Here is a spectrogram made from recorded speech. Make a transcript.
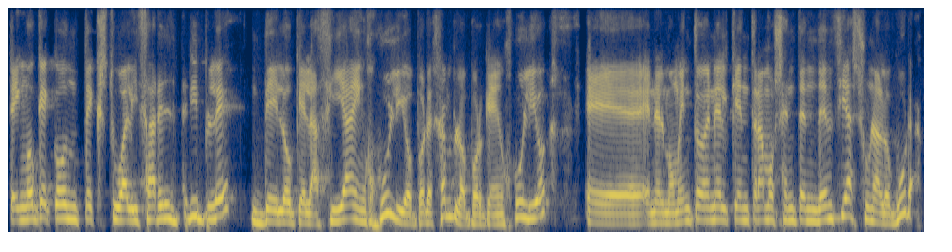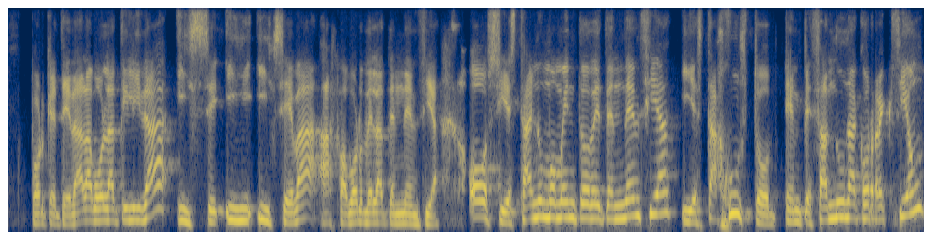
tengo que contextualizar el triple de lo que la hacía en julio, por ejemplo, porque en julio, eh, en el momento en el que entramos en tendencia, es una locura porque te da la volatilidad y se, y, se, va a favor de la tendencia. O si está en un momento de tendencia y está justo empezando una corrección,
